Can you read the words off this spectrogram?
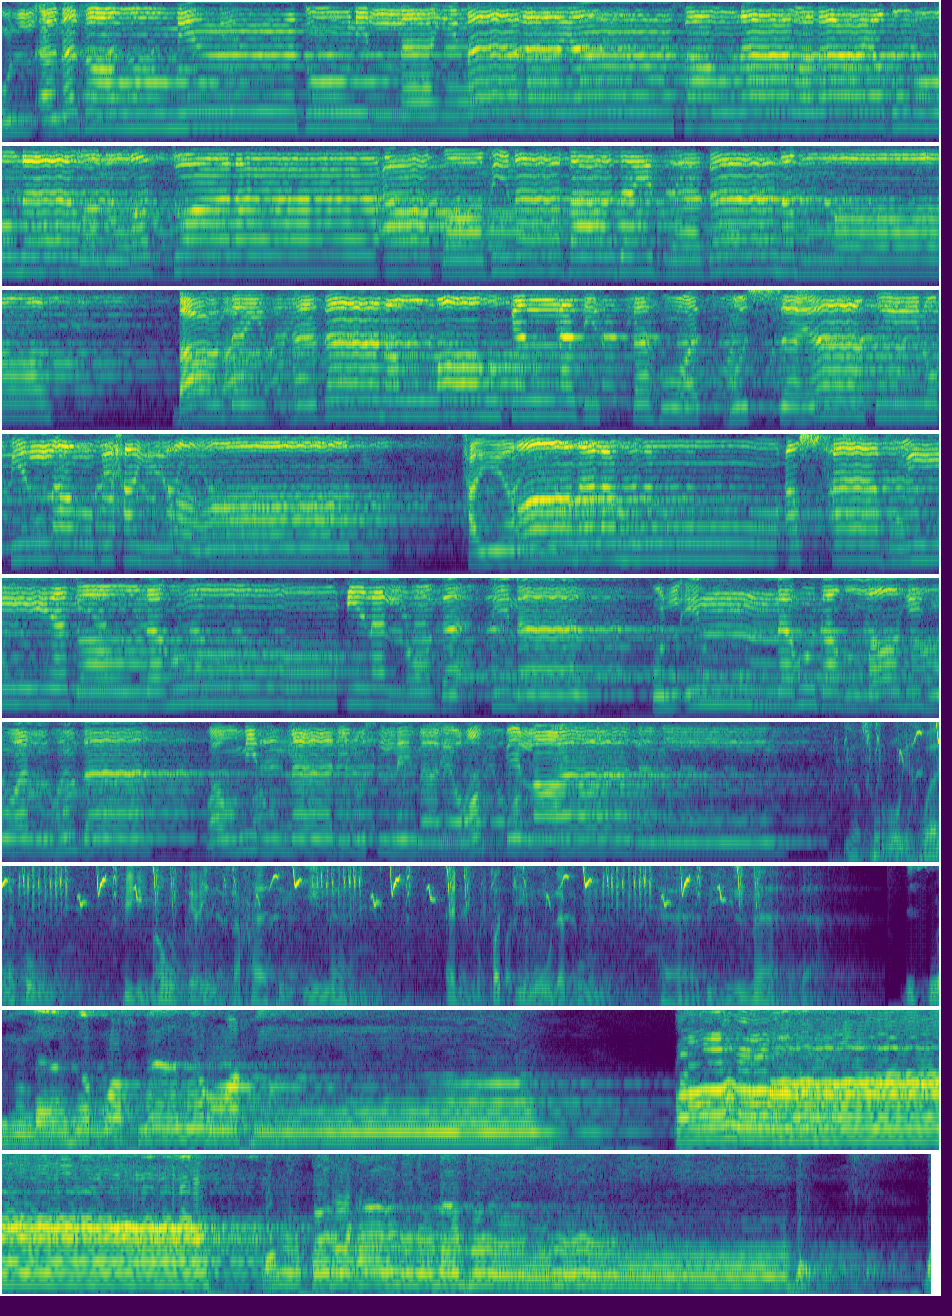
قل أندعو من الشياطين في الأرض حيران. حيران له أصحاب يسر إخوانكم في موقع نفحات الإيمان أن يقدموا لكم هذه المادة. بسم الله الرحمن الرحيم. قاف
